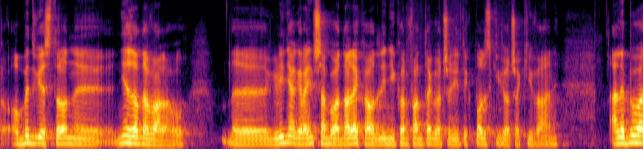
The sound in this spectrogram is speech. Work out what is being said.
e, obydwie strony nie zadowalał. E, Linia graniczna była daleka od linii Korfantego, czyli tych polskich oczekiwań, ale była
